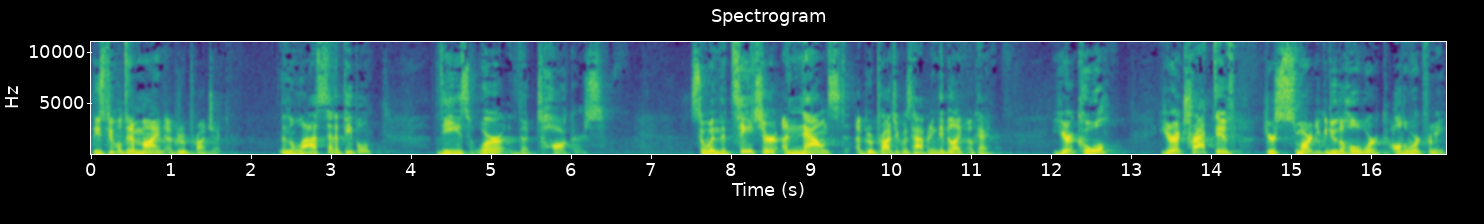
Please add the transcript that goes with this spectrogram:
These people didn't mind a group project. Then the last set of people, these were the talkers. So when the teacher announced a group project was happening, they'd be like, okay, you're cool, you're attractive, you're smart, you can do the whole work, all the work for me.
